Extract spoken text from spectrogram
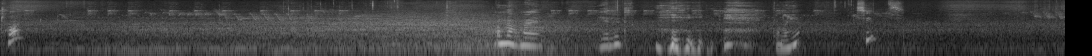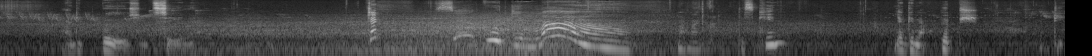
Toll. Nochmal. Jellit. Komm mal her. Sitz. Ja, die bösen Zähne. Check. Sehr gut gemacht. Mach mal das Kinn. Ja, genau. Hübsch. Die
